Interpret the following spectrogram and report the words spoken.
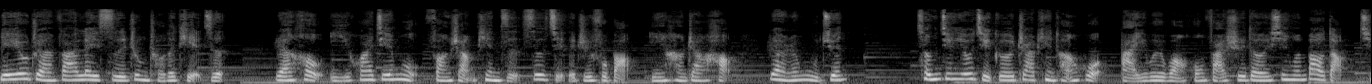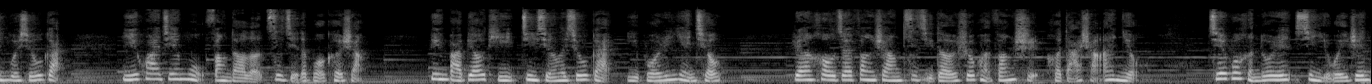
也有转发类似众筹的帖子，然后移花接木放上骗子自己的支付宝、银行账号，让人误捐。曾经有几个诈骗团伙把一位网红法师的新闻报道经过修改，移花接木放到了自己的博客上，并把标题进行了修改以博人眼球，然后再放上自己的收款方式和打赏按钮，结果很多人信以为真，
